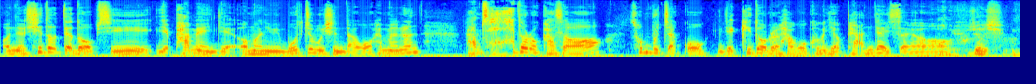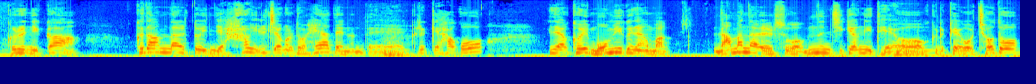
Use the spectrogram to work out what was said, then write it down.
언제 시도 때도 없이 이제 밤에 이제 어머님이 못 주무신다고 하면은 밤새도록 가서 손 붙잡고 이제 기도를 하고 거기 옆에 앉아 있어요. 어, 효자시구나. 그러니까 그 다음 날 또 이제 하루 일정을 더 해야 되는데 음. 그렇게 하고 그냥 거의 몸이 그냥 막 남아날 수가 없는 지경이 돼요. 음. 그렇게 하고 저도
